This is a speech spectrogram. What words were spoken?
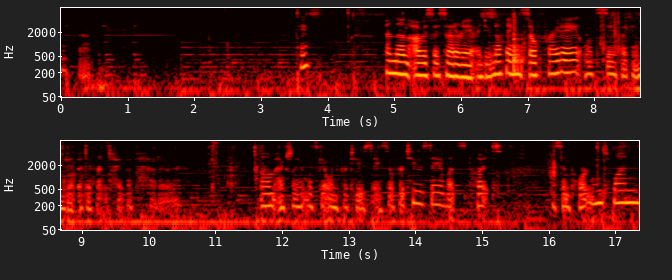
Like that. Okay. And then obviously Saturday I do nothing so Friday let's see if I can get a different type of header. Um actually let's get one for Tuesday. So for Tuesday let's put this important one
